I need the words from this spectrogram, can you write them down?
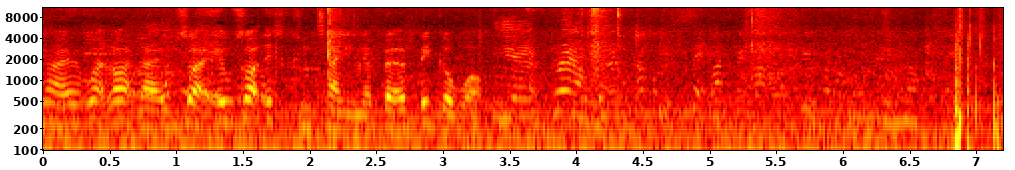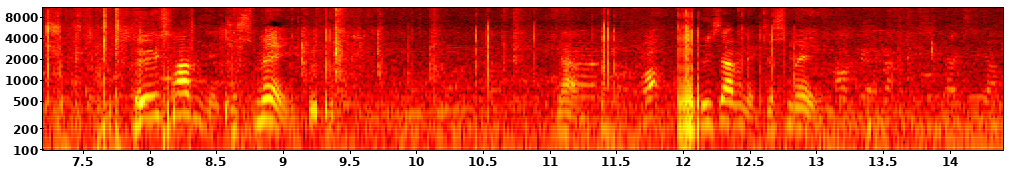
No, it wasn't like that. It was like it was like this container, but a bigger one. Yeah, brown. Who's having it? Just me? No. Uh, what? Who's having it? Just me? I'll get that just in case uh, the other.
